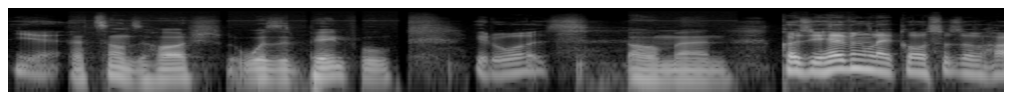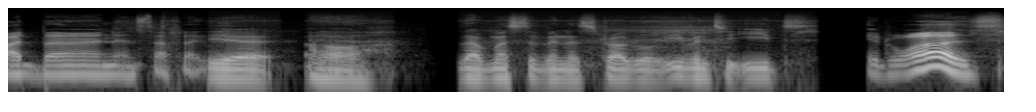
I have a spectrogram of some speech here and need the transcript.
Yeah, that sounds harsh. Was it painful? it was Oh man. because you're having like all sorts of heartburn and stuff like that. Yeah. Yeah. Oh, that must have been a struggle, even to eat. It was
